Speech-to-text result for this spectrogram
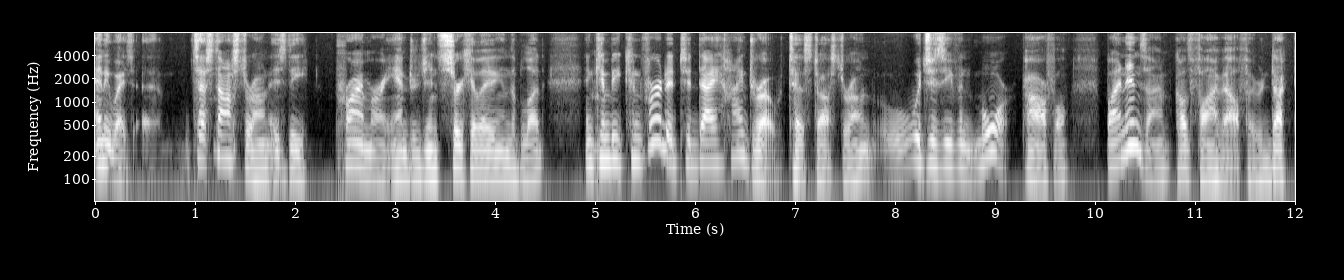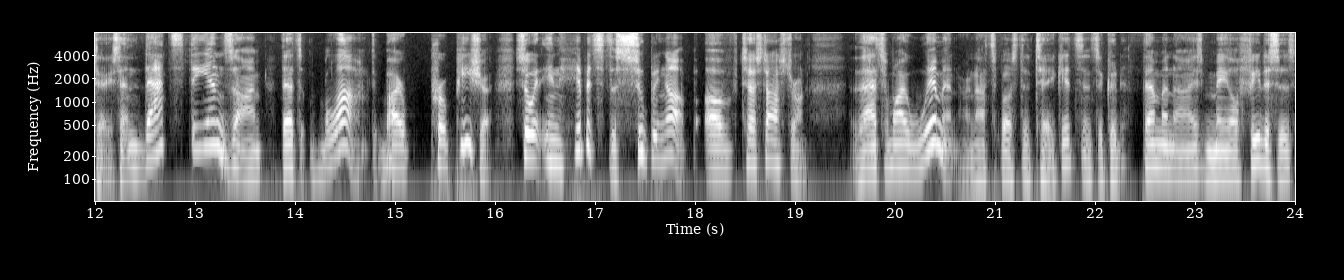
Anyways, uh, testosterone is the primary androgen circulating in the blood, and can be converted to dihydrotestosterone, which is even more powerful, by an enzyme called 5-alpha reductase. And that's the enzyme that's blocked by Propecia, so it inhibits the souping up of testosterone. That's why women are not supposed to take it, since it could feminize male fetuses,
